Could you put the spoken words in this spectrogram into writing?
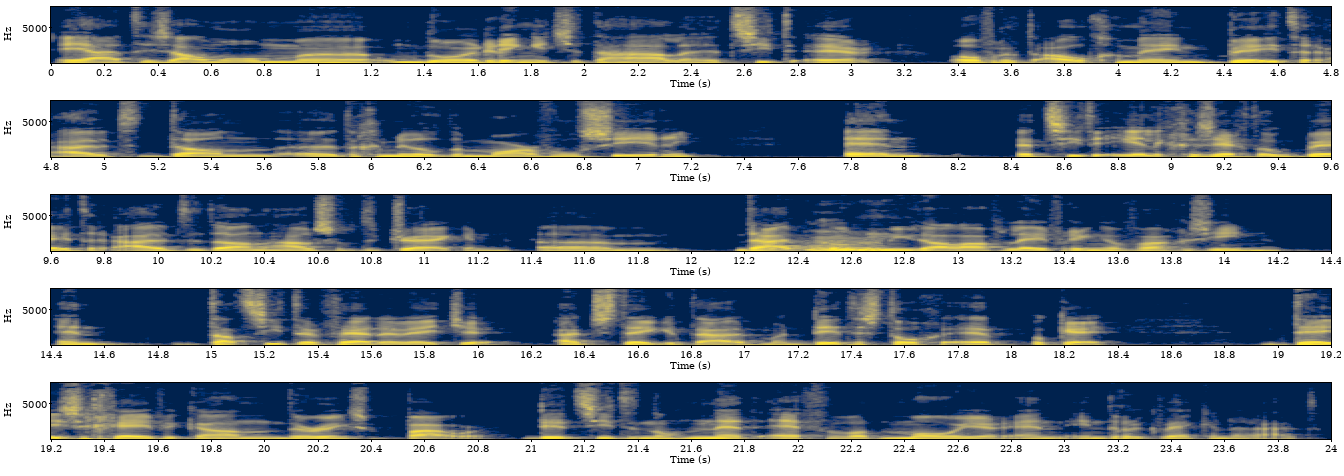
En ja, het is allemaal om, eh, om door een ringetje te halen. Het ziet er over het algemeen beter uit dan de gemiddelde Marvel-serie. En het ziet er eerlijk gezegd ook beter uit dan House of the Dragon. Ehm, daar heb ik ook nog niet alle afleveringen van gezien. En dat ziet er verder, weet je, uitstekend uit. Maar dit is toch... eh, Oké, deze geef ik aan The Rings of Power. Dit ziet er nog net even wat mooier en indrukwekkender uit.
